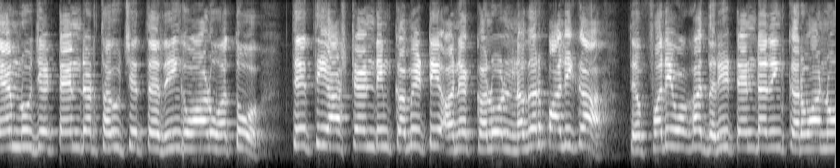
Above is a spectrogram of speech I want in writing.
તેમનું જે ટેન્ડર થયું છે તે રિંગવાળું હતું. તેથી આ સ્ટેન્ડિંગ કમિટી અને કલોલ નગરપાલિકા તે ફરી વખત રીટેન્ડરિંગ કરવાનો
